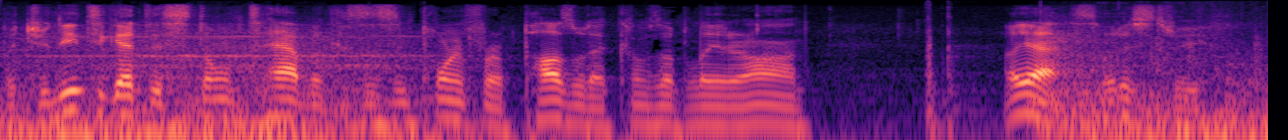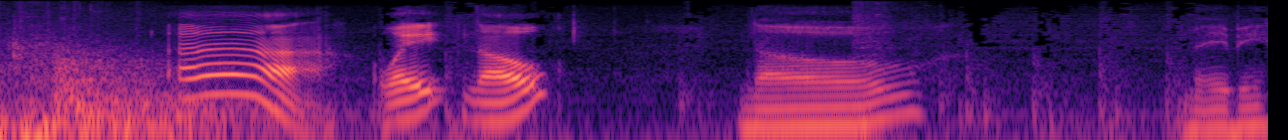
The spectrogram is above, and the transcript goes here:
But you need to get this stone tablet because it's important for a puzzle that comes up later on. Oh yeah, so it is three. Ah, wait, no. No. Maybe.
